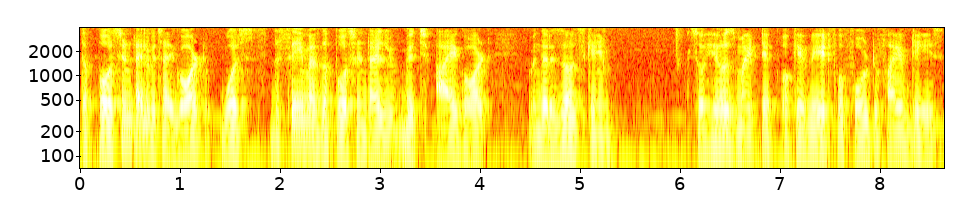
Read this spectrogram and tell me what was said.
the percentile which i got was the same as the percentile which i got when the results came. So here's my tip okay? Wait for 4 to 5 days.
